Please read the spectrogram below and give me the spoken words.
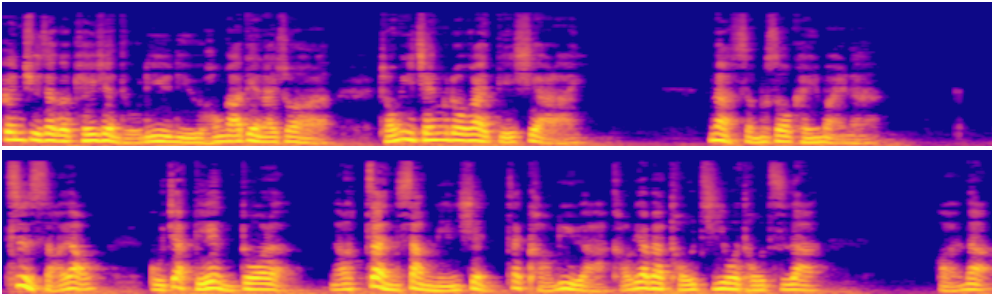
根据这个 K 线图，例如你红华电来说好了，从一千多块跌下来，那什么时候可以买呢？至少要股价跌很多了，然后站上年线再考虑啊，考虑要不要投机或投资啊。哦，那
